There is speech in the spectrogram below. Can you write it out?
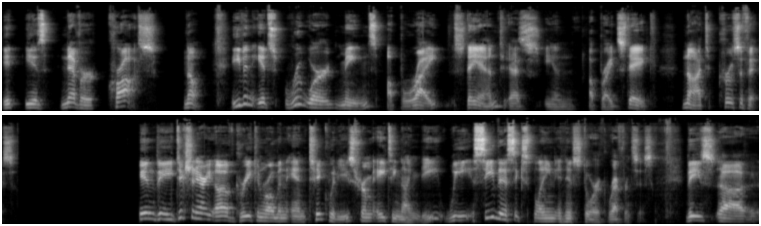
It is never cross. No. Even its root word means upright, stand, as in upright stake, not crucifix. In the Dictionary of Greek and Roman Antiquities from 1890, we see this explained in historic references. These uh,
